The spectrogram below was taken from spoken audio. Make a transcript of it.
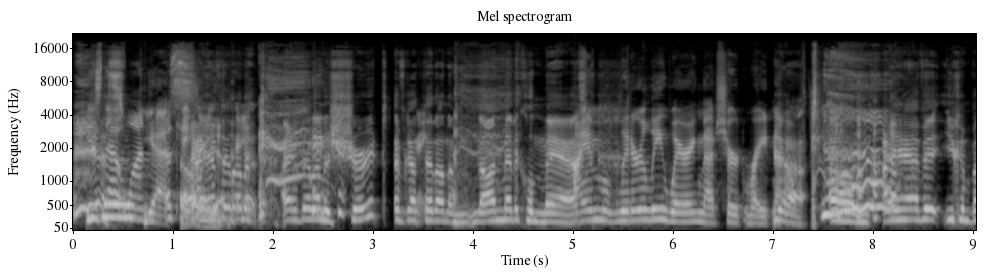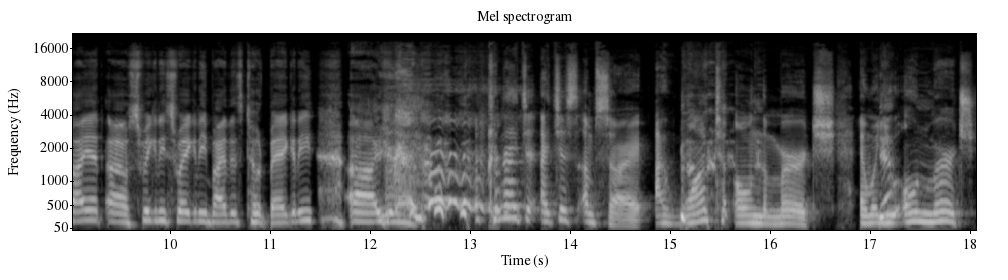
Is Yes. that one? Yes. Okay. I Oh, have yeah. that on a I have that on a shirt. I've got Great. that on a non-medical mask. I am literally wearing that shirt right now. Yeah, um, I have it. You can buy it. Uh, swiggity swaggity, buy this tote baggity. Uh, you can- Can I just, I just, I'm sorry. I want to own the merch. And when Yeah. you own merch,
